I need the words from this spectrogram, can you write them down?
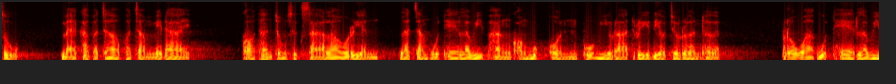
ษุ แม้ข้าพเจ้าก็จำไม่ได้ ขอท่านจงศึกษาเล่าเรียนและจำอุเทศและวิพังของบุคคล ผู้มีราตรีเดียวเจริญเถิด เพราะว่าอุเทศและวิ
